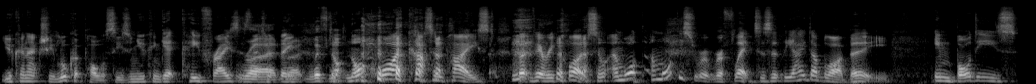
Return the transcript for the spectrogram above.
you can actually look at policies and you can get key phrases that Right, have been right, lifted. not, not quite cut and paste, but very close. And, and what and what this re- reflects is that the AIIB embodies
